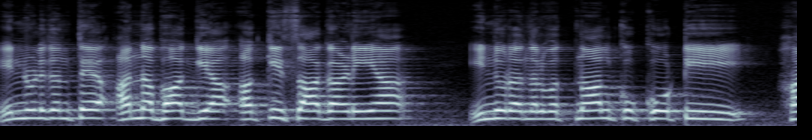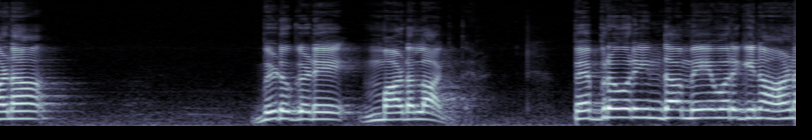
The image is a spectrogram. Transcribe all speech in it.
ಇನ್ನುಳಿದಂತೆ ಅನ್ನಭಾಗ್ಯ, ಅಕ್ಕಿ ಸಾಗಾಣೆಯ ಇನ್ನೂರ ನಲವತ್ನಾಲ್ಕು ಕೋಟಿ ಹಣ ಬಿಡುಗಡೆ ಮಾಡಲಾಗಿದೆ. ಫೆಬ್ರವರಿಯಿಂದ ಮೇವರೆಗಿನ ಹಣ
